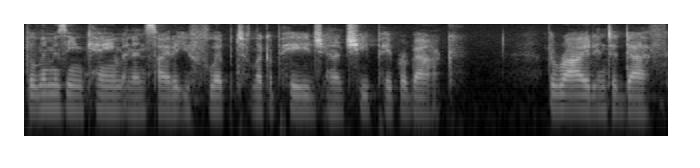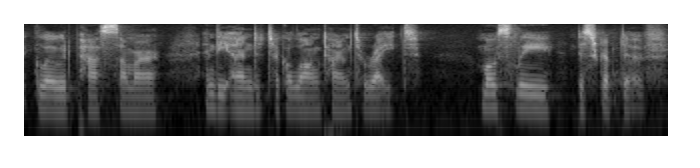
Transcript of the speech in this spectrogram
the limousine came and inside it you flipped like a page in a cheap paperback. The ride into death glowed past summer, and the end took a long time to write. Mostly descriptive,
